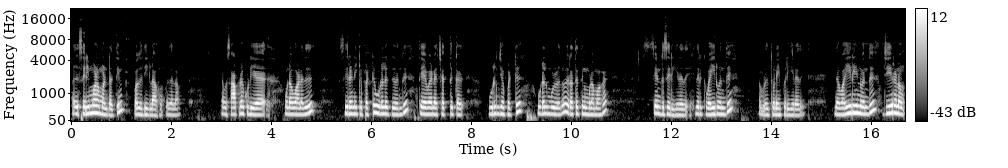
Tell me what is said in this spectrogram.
அது செரிமான மண்டலத்தின் பகுதிகளாகும் இதெல்லாம். நம்ம சாப்பிடக்கூடிய உணவானது சீரணிக்கப்பட்டு உடலுக்கு வந்து தேவையான சத்துக்கள் உறிஞ்சப்பட்டு உடல் முழுவதும் இரத்தத்தின் மூலமாக சென்று சேர்கிறது. இதற்கு வயிறு வந்து நம்மளுக்கு துணை புரிகிறது. இந்த வயிறின் வந்து ஜீரணம்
